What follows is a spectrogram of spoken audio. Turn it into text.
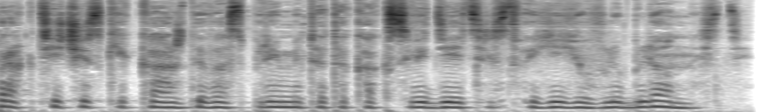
практически каждый воспримет это как свидетельство ее влюбленности.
